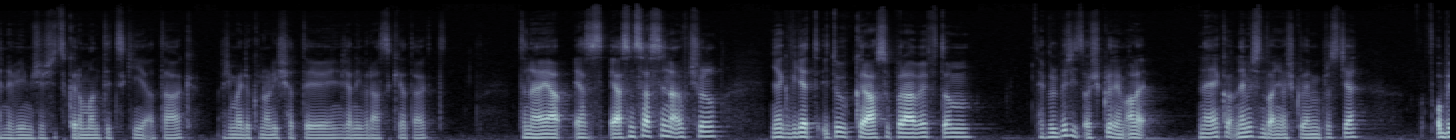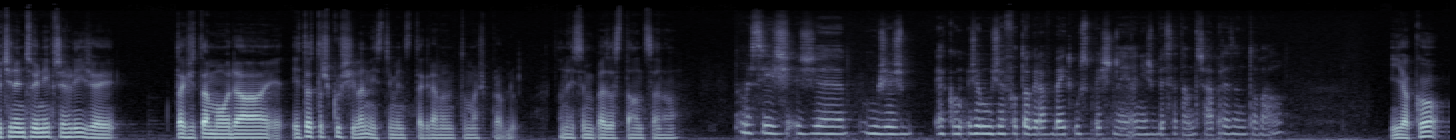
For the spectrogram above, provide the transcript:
já nevím, že všechno romantický a tak. A že mají dokonalé šaty, žádný vrázky a tak. To ne, já, já, já, jsem se asi naučil nějak vidět i tu krásu právě v tom, jak byl by říct ošklivým, ale ne, jako, nemyslím to ani ošklivým, prostě v obyčejném co jiný přehlížej. Takže ta móda, je to trošku šílený s tím Instagramem, to máš pravdu. A nejsem úplně zastánce, no. Myslíš, že můžeš, jako, že může fotograf být úspěšný, aniž by se tam třeba prezentoval? Jako...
